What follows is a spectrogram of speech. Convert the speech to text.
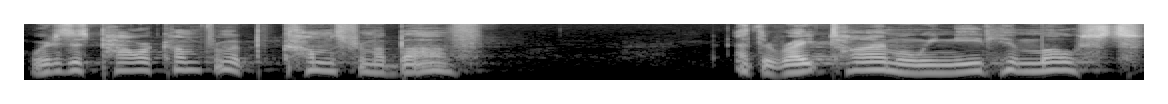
Where does this power come from? It comes from above at the right time when we need Him most.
